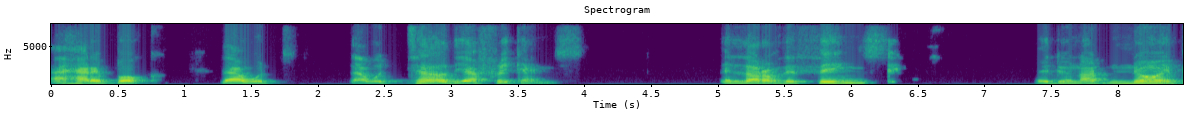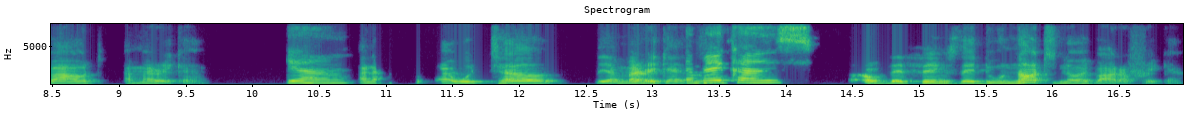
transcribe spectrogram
I had a book that would that would tell the Africans a lot of the things they do not know about America. yeah. And I would tell the Americans The Americans, of the things they do not know about Africa.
